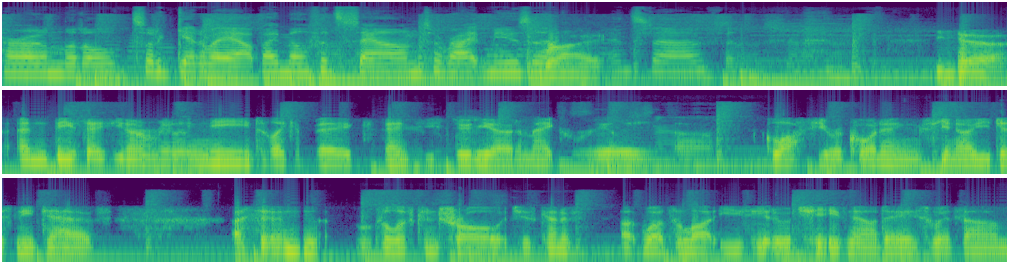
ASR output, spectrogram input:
her own little sort of getaway out by Milford Sound to write music right. and stuff. And... Yeah, and these days you don't really need like a big fancy studio to make really um, glossy recordings. You know, you just need to have a certain level of control, which is kind of uh, well, it's a lot easier to achieve nowadays with um,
